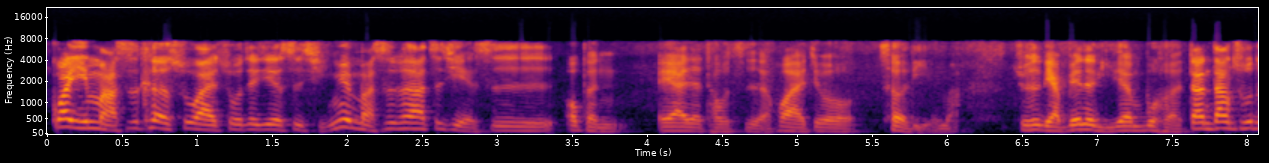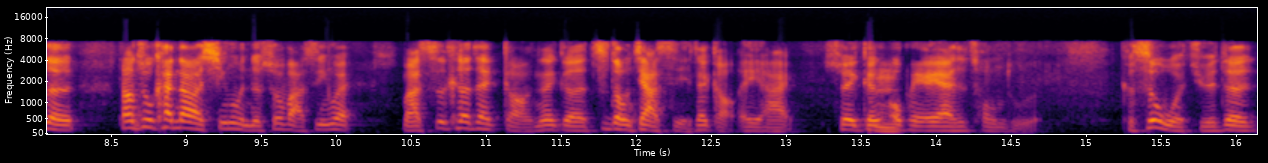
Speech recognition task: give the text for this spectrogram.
关于马斯克出来说这件事情，因为马斯克他之前也是 Open AI 的投资人，后来就撤离了嘛，就是两边的理念不合。但当初的当初看到的新闻的说法是因为。马斯克在搞那个自动驾驶，也在搞 AI，所以跟 OpenAI 是冲突的。嗯、可是我觉得，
